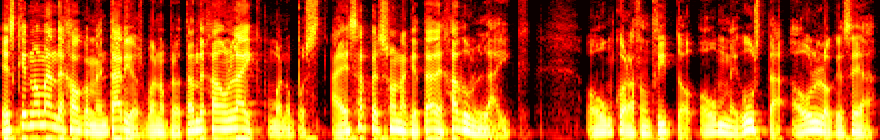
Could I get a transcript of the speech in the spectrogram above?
Es que no me han dejado comentarios. Bueno, pero te han dejado un like. Bueno, pues a esa persona que te ha dejado un like, o un corazoncito, o un me gusta, o un lo que sea,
